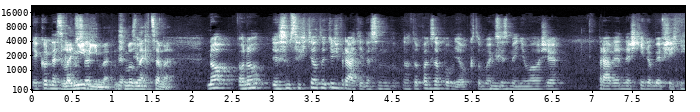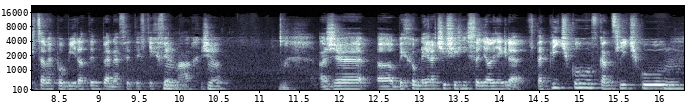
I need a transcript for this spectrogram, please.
jako dneska lenivíme, už moc nechceme. No, ono, já jsem se chtěl totiž vrátit, já jsem na to pak zapomněl, k tomu, jak hmm. jsi zmiňoval, že právě v dnešní době všichni chceme pobírat ty benefity v těch hmm. firmách, hmm. že jo? Hmm. A že uh, bychom nejradši všichni seděli někde v teplíčku, v kanclíčku, hmm.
